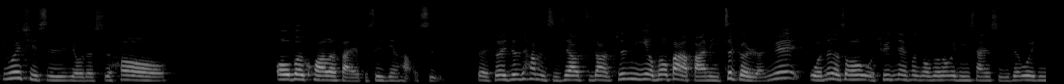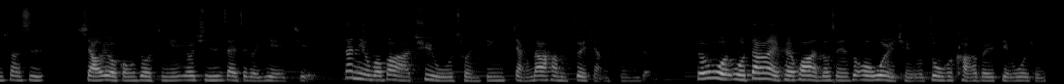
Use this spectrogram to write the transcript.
因为其实有的时候 over qualify 也不是一件好事。对，所以就是他们只是要知道，就是你有没有办法把你这个人，因为我那个时候我去那份工作的时候，我已经三十一岁，我已经算是小有工作经验，尤其是在这个业界。那你有没有办法去芜存菁，讲到他们最想听的？所以我我当然也可以花很多时间说，哦，我以前有做过咖啡店，我以前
